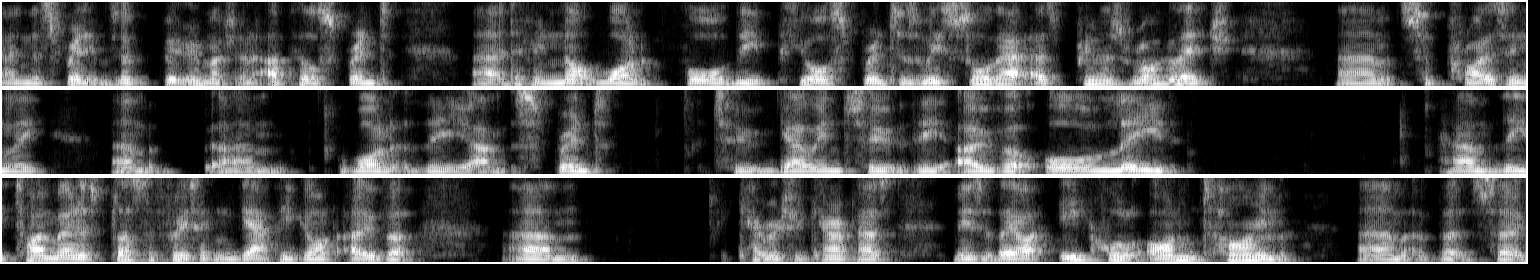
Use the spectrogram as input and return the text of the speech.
in the sprint, it was a very much an uphill sprint. definitely not one for the pure sprinters. We saw that as Primoz Roglic um, surprisingly um, um, won the sprint to go into the overall lead. Um, the time bonus plus the three second gap he got over um, Richard Carapaz means that they are equal on time. but uh,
